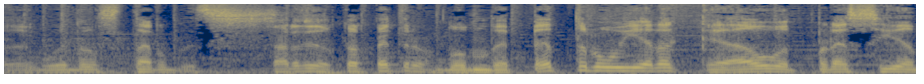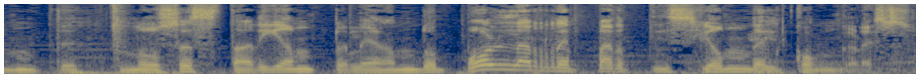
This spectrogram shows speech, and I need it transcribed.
Eh, buenas tardes. Tarde, doctor Petro. Donde Petro hubiera quedado de presidente, no se estarían peleando por la repartición del Congreso.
